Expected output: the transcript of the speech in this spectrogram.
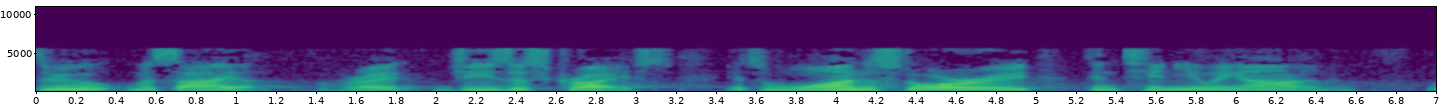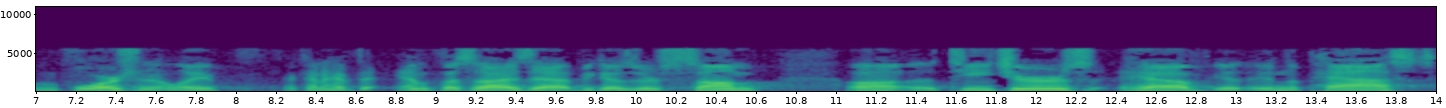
through Messiah, right? Jesus Christ. It's one story continuing on. Unfortunately, I kind of have to emphasize that because there's some uh, teachers have in the past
